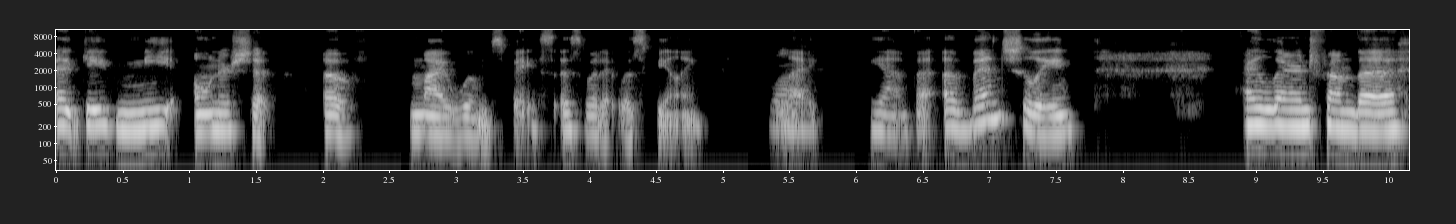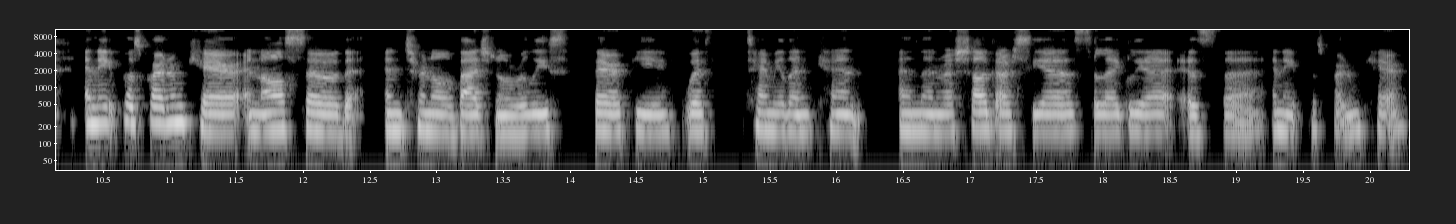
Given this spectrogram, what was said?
it gave me ownership of my womb space is what it was feeling. Wow. like yeah but eventually i learned from the innate postpartum care and also the internal vaginal release therapy with tami lynn kent and then rochelle garcia saleglia is the innate postpartum care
